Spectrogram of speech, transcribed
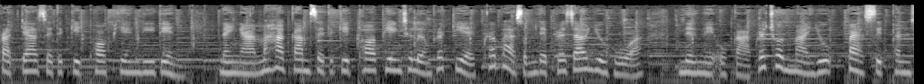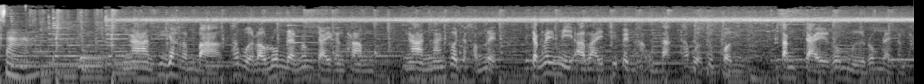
ปรัชญาเศรษฐกิจพอเพียงดีเด่น ในงานมหกรรมเศรษฐกิจพอเพียงเฉลิมพระเกียรติพระบาทสมเด็จพระเจ้าอยู่หัว เนื่องในโอกาสพระชนมายุ 80 พรรษา งานที่ยากลำบาก ถ้าเผื่อเราร่วมแรงร่วมใจกันทำงานนั้นก็จะสำเร็จจะไม่มีอะไรที่เป็นหาอุปสรรคถ้าเผื่อทุกคนตั้งใจร่วมมือร่วมแรงกันท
